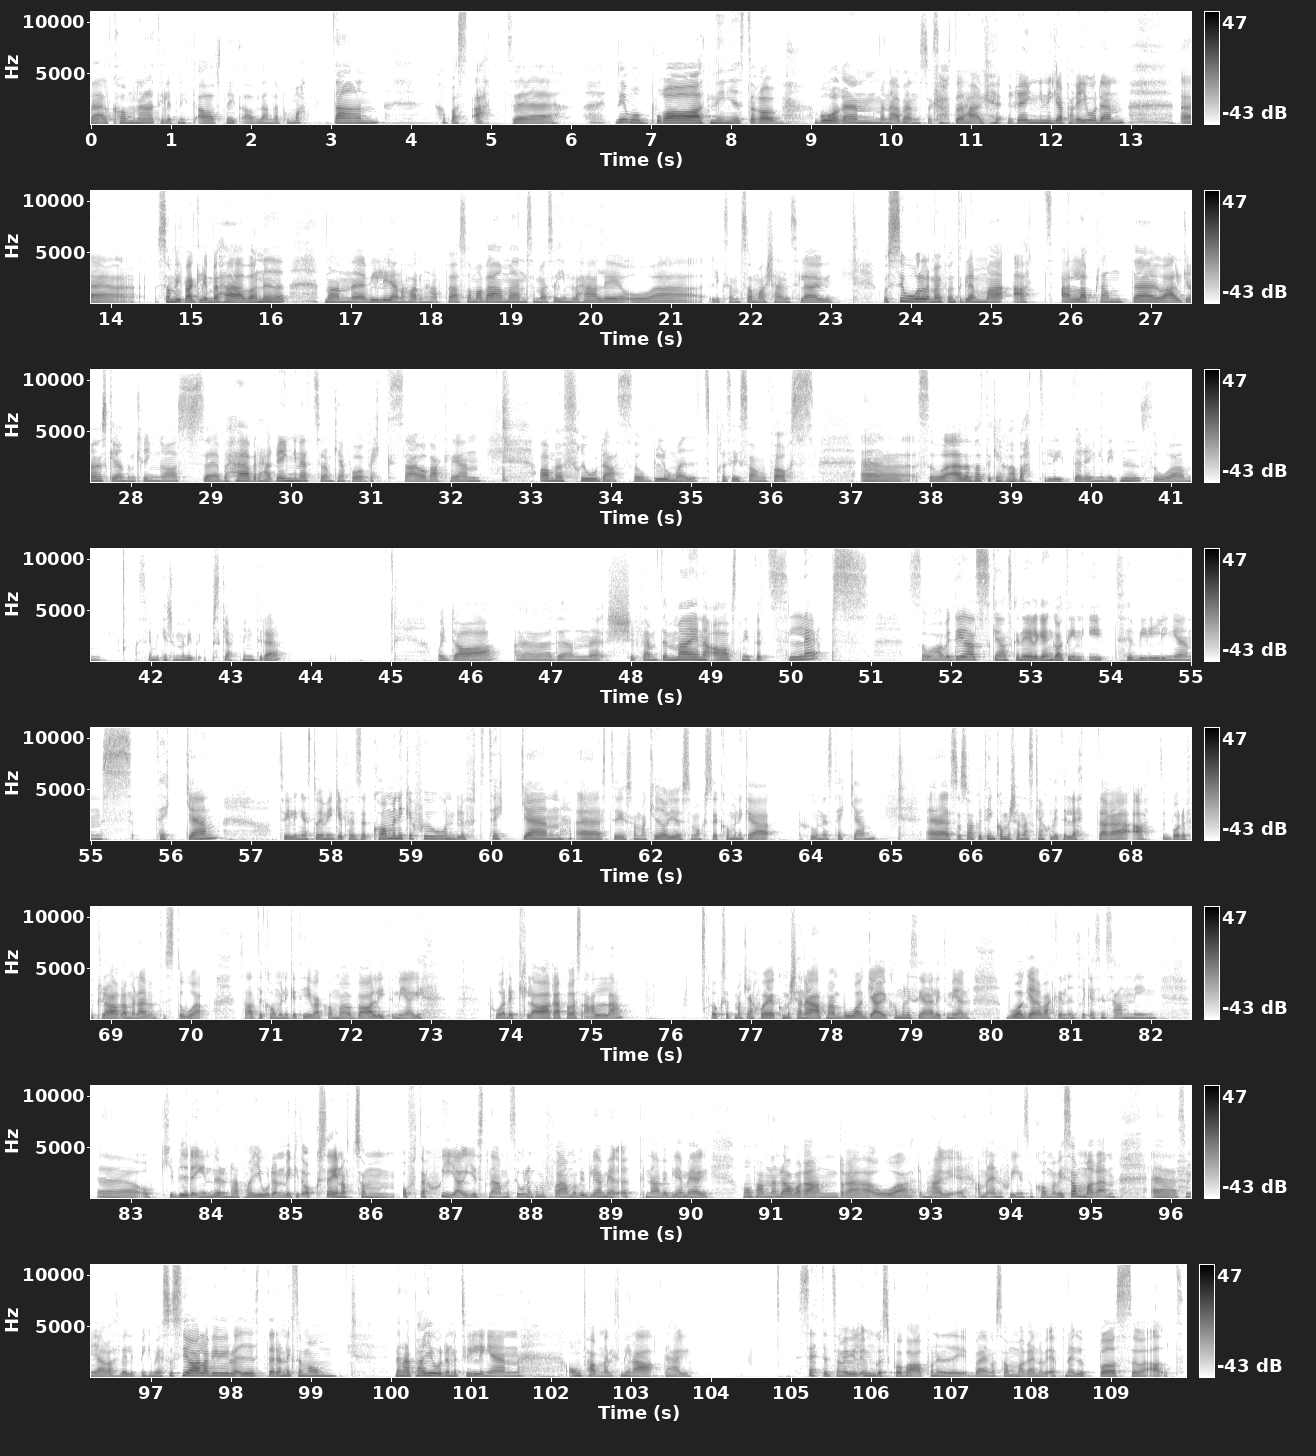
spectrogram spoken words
Välkomna till ett nytt avsnitt av Landa på mattan. Hoppas att eh, ni mår bra, att ni njuter av våren men även såklart den här regniga perioden. Eh, som vi verkligen behöver nu. Man eh, vill ju gärna ha den här försommarvärmen som är så himla härlig och eh, liksom sommarkänslor och sol, men vi får inte glömma att alla planter och all grönska runt omkring oss eh, behöver det här regnet så de kan få växa och verkligen ja, men frodas och blomma ut precis som för oss. Eh, så även fast det kanske har varit lite regnigt nu så ser se om vi kan känna lite uppskattning till det. Och idag, eh, den 25 maj när avsnittet släpps, så har vi dels ganska nyligen gått in i tvillingens tecken. Tvillingen står ju mycket för så kommunikation, lufttecken, eh, styrs av Merkurius som också är kommunikationens tecken. Eh, så saker och ting kommer kännas kanske lite lättare att både förklara men även förstå. Så allt det kommunikativa kommer att vara lite mer på det klara för oss alla. Också att man kanske kommer känna att man vågar kommunicera lite mer, vågar verkligen uttrycka sin sanning eh, och bjuda in i den här perioden, vilket också är något som ofta sker just när solen kommer fram och vi blir mer öppna, vi blir mer omfamnande av varandra och de här eh, ja, men energin som kommer vid sommaren eh, som gör oss väldigt mycket mer sociala, vi vill vara ute, den liksom om den här perioden med tvillingen omfamnar liksom hela det här sättet som vi vill umgås på vara på nu i början av sommaren och vi öppnar upp oss och allt.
